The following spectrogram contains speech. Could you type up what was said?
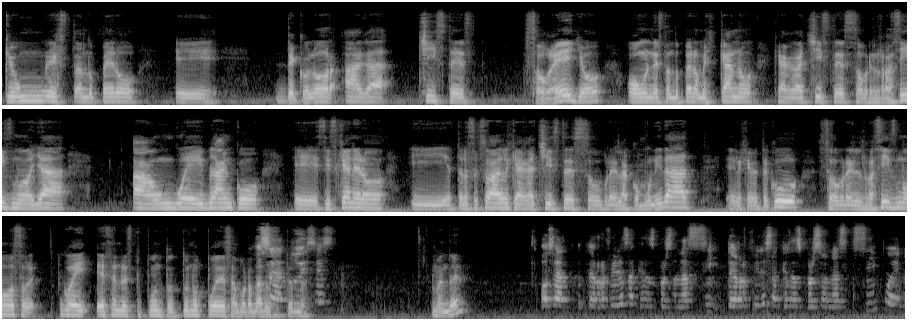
que un estandopero eh, de color haga chistes sobre ello, o un estandopero mexicano que haga chistes sobre el racismo ya, a un güey blanco, eh, cisgénero y heterosexual que haga chistes sobre la comunidad LGBTQ, sobre el racismo, sobre... Güey, ese no es tu punto, tú no puedes abordar o sea, ese tema. Dices... ¿Mandé? O sea, personas sí, te refieres a que esas personas sí pueden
